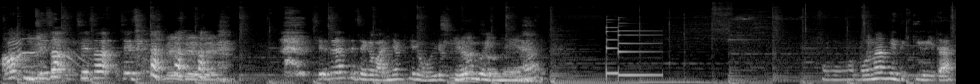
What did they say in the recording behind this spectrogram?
아 그럼 제자 제자 제자 네네네. 제자한테 제가 만년필을 오히려 칠 배운 년거 전에. 있네요. 어, 모나미 느낌이다.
